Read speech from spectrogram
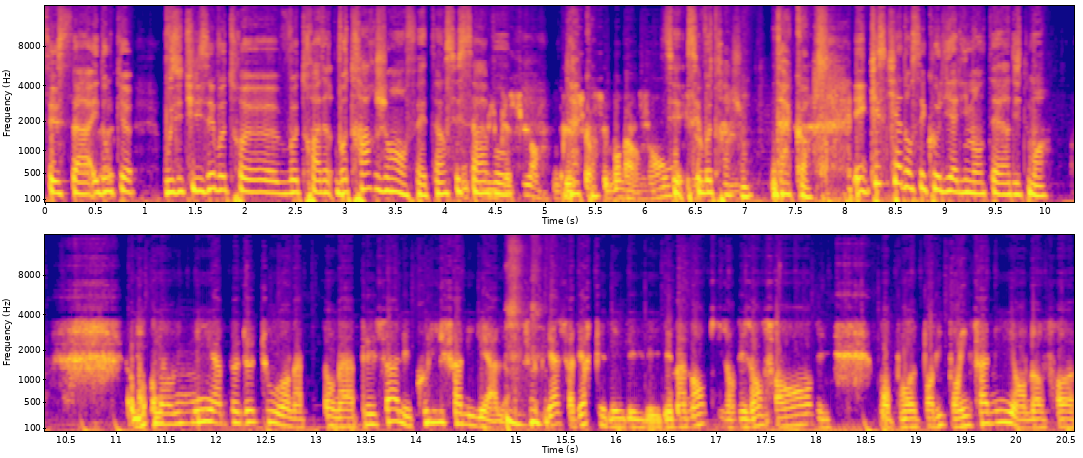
c'est ça. Et donc, euh, vous utilisez votre votre votre argent en fait, hein, c'est ça. Oui, vos- bien sûr, bien sûr, c'est mon argent. C'est votre argent. D'accord. Et qu'est-ce qu'il y a dans ces colis alimentaires Dites-moi? On a mis un peu de tout. On a, on a appelé ça les colis familiales. C'est-à-dire que les, les- les- les mamans qui ont des enfants, des, bon, pour, pour, pour une famille, on offre,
